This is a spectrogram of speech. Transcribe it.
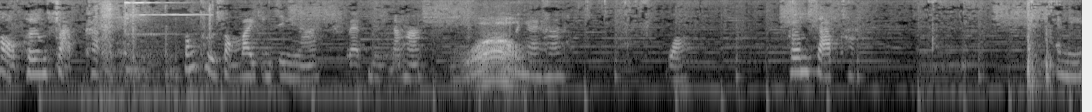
ทองเพิ่มทรัพย์ค่ะ ต้องถือสองใบจริงๆนะ แบบนี้นะคะ Wow. เป็นไงคะว้าวเพิ่มทรัพย์ค่ะ อันนี้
